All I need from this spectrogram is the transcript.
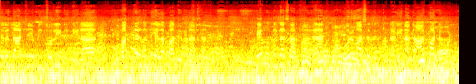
சிறந்த ஆட்சி அப்படின்னு சொல்லிட்டு இருந்தீங்கன்னா மக்கள் வந்து எல்லாம் பார்த்துக்கிட்டு தான் இருக்காங்க. தேமுதிக சார்பாக ஒரு மாதத்துக்கு முன்னாடி நாங்கள் ஆர்ப்பாட்டம் பண்ணோம்.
